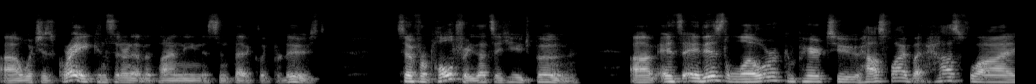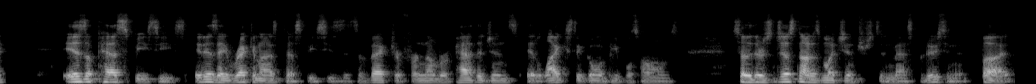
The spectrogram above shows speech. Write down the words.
uh, which is great considering that methionine is synthetically produced. So for poultry, that's a huge boon. Um, it's it is lower compared to housefly, but housefly is a pest species. It is a recognized pest species. It's a vector for a number of pathogens. It likes to go in people's homes. So there's just not as much interest in mass producing it, but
